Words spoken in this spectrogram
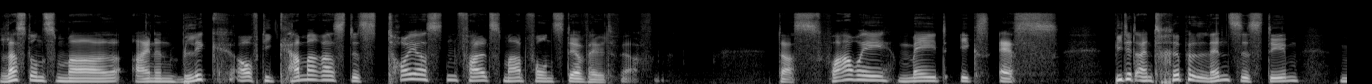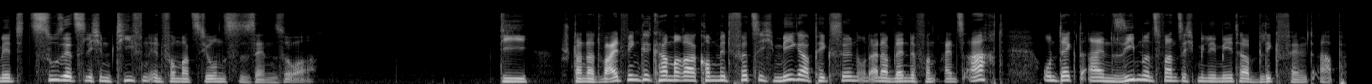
Lasst uns mal einen Blick auf die Kameras des teuersten Fall-Smartphones der Welt werfen. Das Huawei Mate XS bietet ein Triple-Lens-System mit zusätzlichem Tiefeninformationssensor. Die Standard-Weitwinkelkamera kommt mit 40 Megapixeln und einer Blende von 1,8 und deckt ein 27 mm Blickfeld ab.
